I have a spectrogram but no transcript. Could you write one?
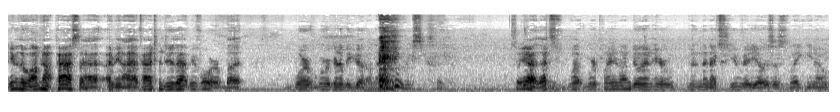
even though I'm not past that, I mean, I have had to do that before, but we're we're gonna be good on that. so yeah, that's what we're planning on doing here in the next few videos. Is like you know,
